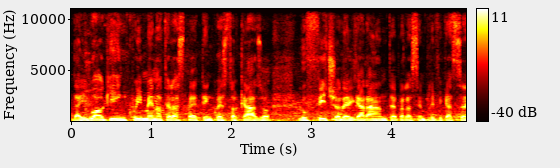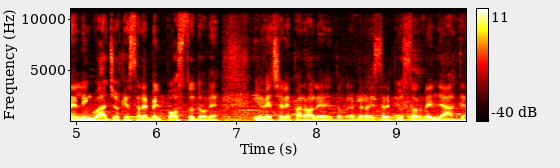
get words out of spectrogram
dai luoghi in cui meno te l'aspetti, in questo caso l'ufficio del garante per la semplificazione del linguaggio che sarebbe il posto dove invece le parole dovrebbero essere più sorvegliate.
